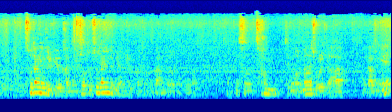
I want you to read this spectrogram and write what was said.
또 소장님들 교육하면서 또 소장님들 위한 교육과정도 만들어보고 그래서 참 지금 얼마나 좋을까 나중에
